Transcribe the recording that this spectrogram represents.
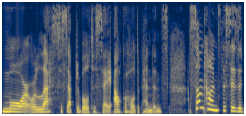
more or less susceptible to, say, alcohol dependence. Sometimes this is a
